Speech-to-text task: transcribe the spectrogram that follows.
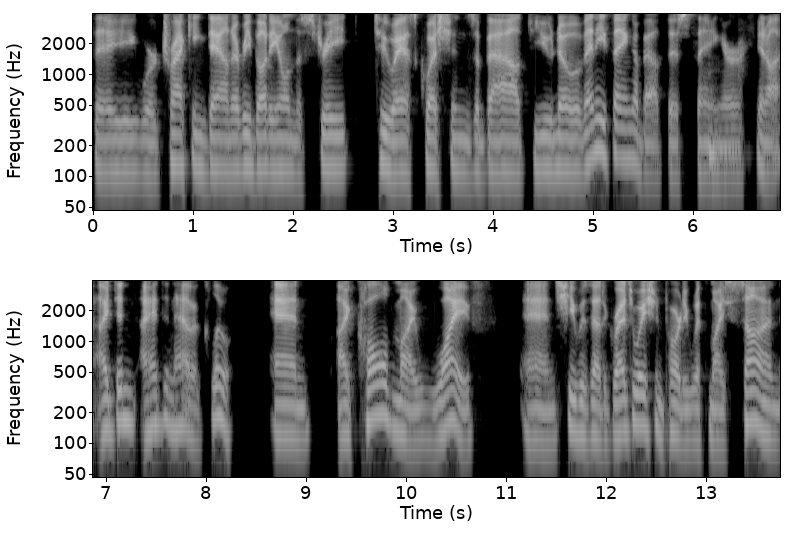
they were tracking down everybody on the street to ask questions about do you know of anything about this thing? Mm-hmm. Or you know i didn't i didn't have a clue and I called my wife, and she was at a graduation party with my son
